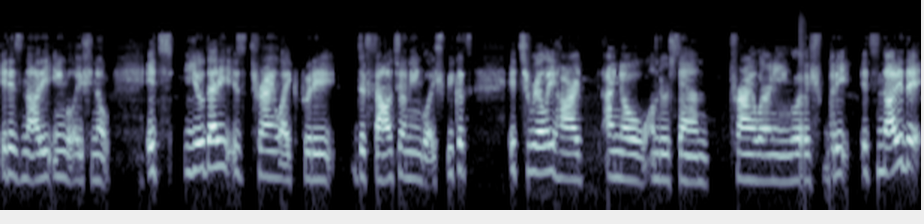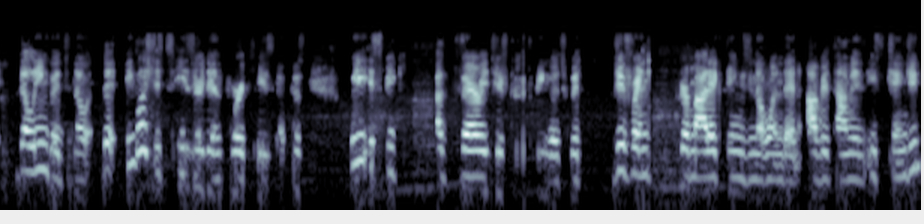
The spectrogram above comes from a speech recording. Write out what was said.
it is not in english you know it's you that is trying like put it the fount on english because it's really hard i know understand try learning english but it, it's not in the the language no. The english is easier than portuguese because we speak a very different language with different grammatic things, you know, and then every time it is changing.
